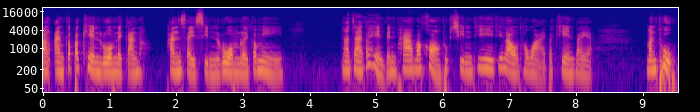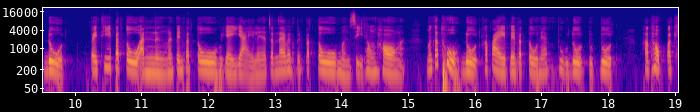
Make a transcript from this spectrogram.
บางอันก็ประเคนรวมในการพันใส่สินรวมเลยก็มี อาจารย์ก็เห็นเป็นภาพว่าของทุกชิ้นที่ที่เราถวายประเคนไปอะมันถูกดูดไปที่ประตูอันหนึ่งมันเป็นประตูใหญ่ ๆ เลยนะจำได้มันเป็นประตูเหมือนสีทองทองๆอะ มันก็ถูกดูดเข้าไปเป็นประตูเนี้ยถูกดูดดูดดูดพอทบประเค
